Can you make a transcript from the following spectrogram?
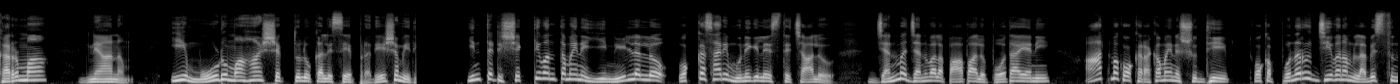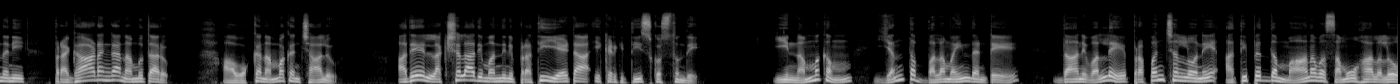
కర్మ జ్ఞానం ఈ మూడు మహాశక్తులు కలిసే ప్రదేశమిది ఇంతటి శక్తివంతమైన ఈ నీళ్ళల్లో ఒక్కసారి మునిగిలేస్తే చాలు. జన్మ జన్మల పాపాలు పోతాయని ఆత్మకు ఒక రకమైన శుద్ధి ఒక పునరుజ్జీవనం లభిస్తుందని ప్రగాఢంగా నమ్ముతారు. ఆ ఒక్క నమ్మకం చాలు. అదే లక్షలాది మందిని ప్రతి ఏటా ఇక్కడికి తీసుకొస్తుంది. ఈ నమ్మకం ఎంత బలమైందంటే దానివల్లే ప్రపంచంలోనే అతిపెద్ద మానవ సమూహాలలో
